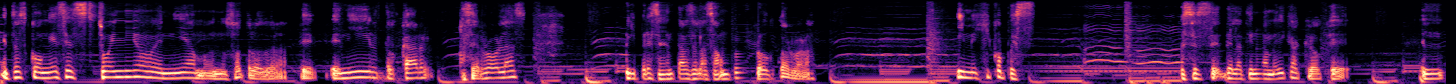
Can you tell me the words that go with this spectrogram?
Entonces con ese sueño veníamos nosotros, ¿verdad? De venir, tocar, hacer rolas. y presentárselas a un productor, ¿verdad? Y México, pues, pues es de Latinoamérica, creo que el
